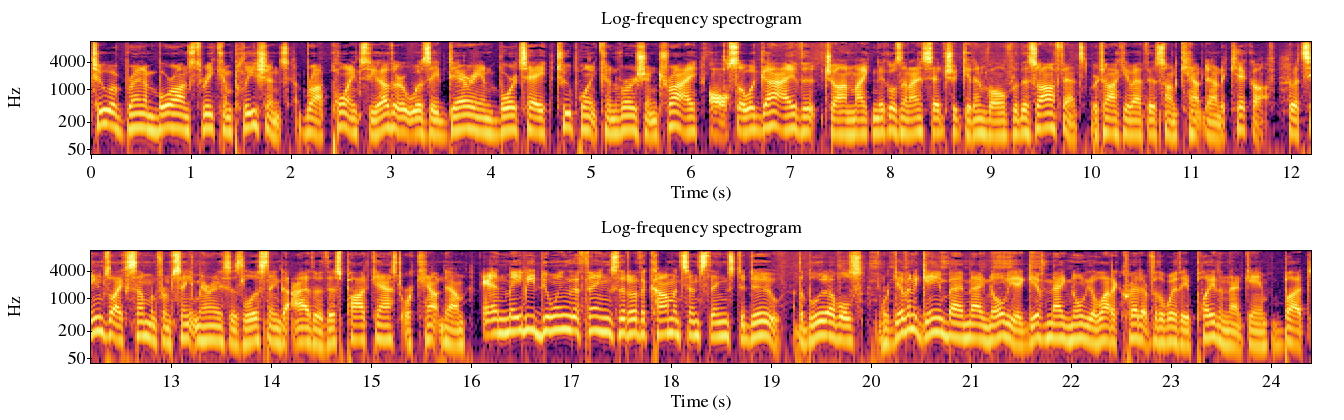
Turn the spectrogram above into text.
Two of Brennan Boron's three completions brought points. The other was a Darian Borte two point conversion try, also a guy that John Mike Nichols and I said should get involved with this offense. We're talking about this on Countdown to Kickoff. So it seems like someone from St. Mary's is listening to either this podcast or Countdown and maybe doing the things that are the common sense things to do. The Blue Devils were given a game by Magnolia. Give Magnolia a lot of credit for the way they played in that game, but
